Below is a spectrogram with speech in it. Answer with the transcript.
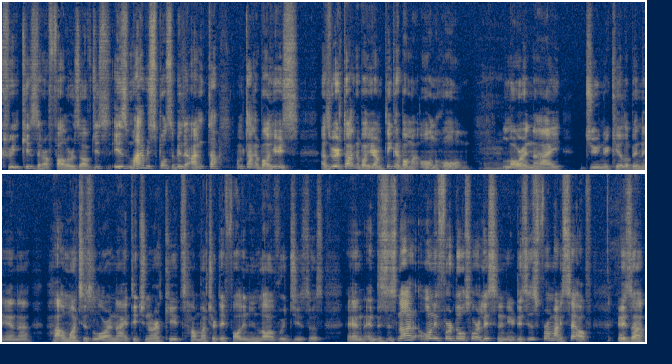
kids that are followers of Jesus is my responsibility. I'm ta- I'm talking about here is as we were talking about here. I'm thinking about my own home. Mm-hmm. Laura and I, Junior, Caleb, and Anna. How much is Laura and I teaching our kids? How much are they falling in love with Jesus? And and this is not only for those who are listening here. This is for myself. It is a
